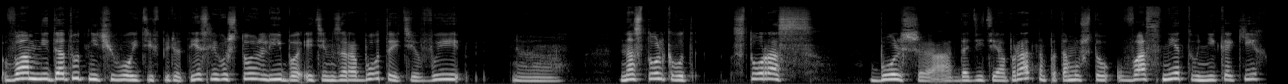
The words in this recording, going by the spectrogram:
Вам не дадут ничего идти вперед. Если вы что-либо этим заработаете, вы э, настолько вот сто раз больше отдадите обратно, потому что у вас нету никаких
